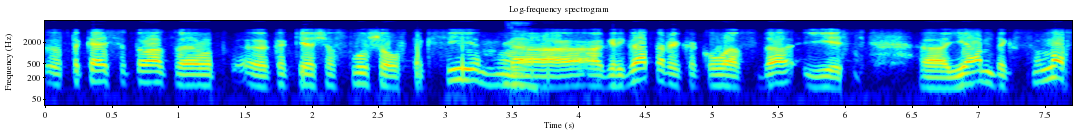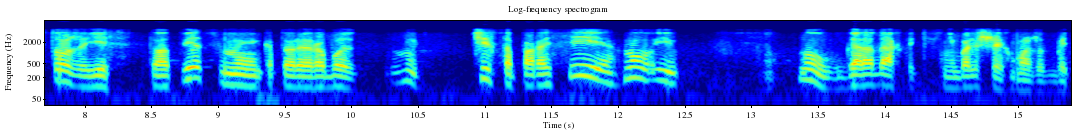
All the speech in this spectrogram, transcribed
э, такая ситуация, вот э, как я сейчас слушал в такси, да. э, агрегаторы, как у вас, да, есть, э, Яндекс, у нас тоже есть ответственные, которые работают ну, чисто по России, ну и ну, в городах таких небольших, может быть.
